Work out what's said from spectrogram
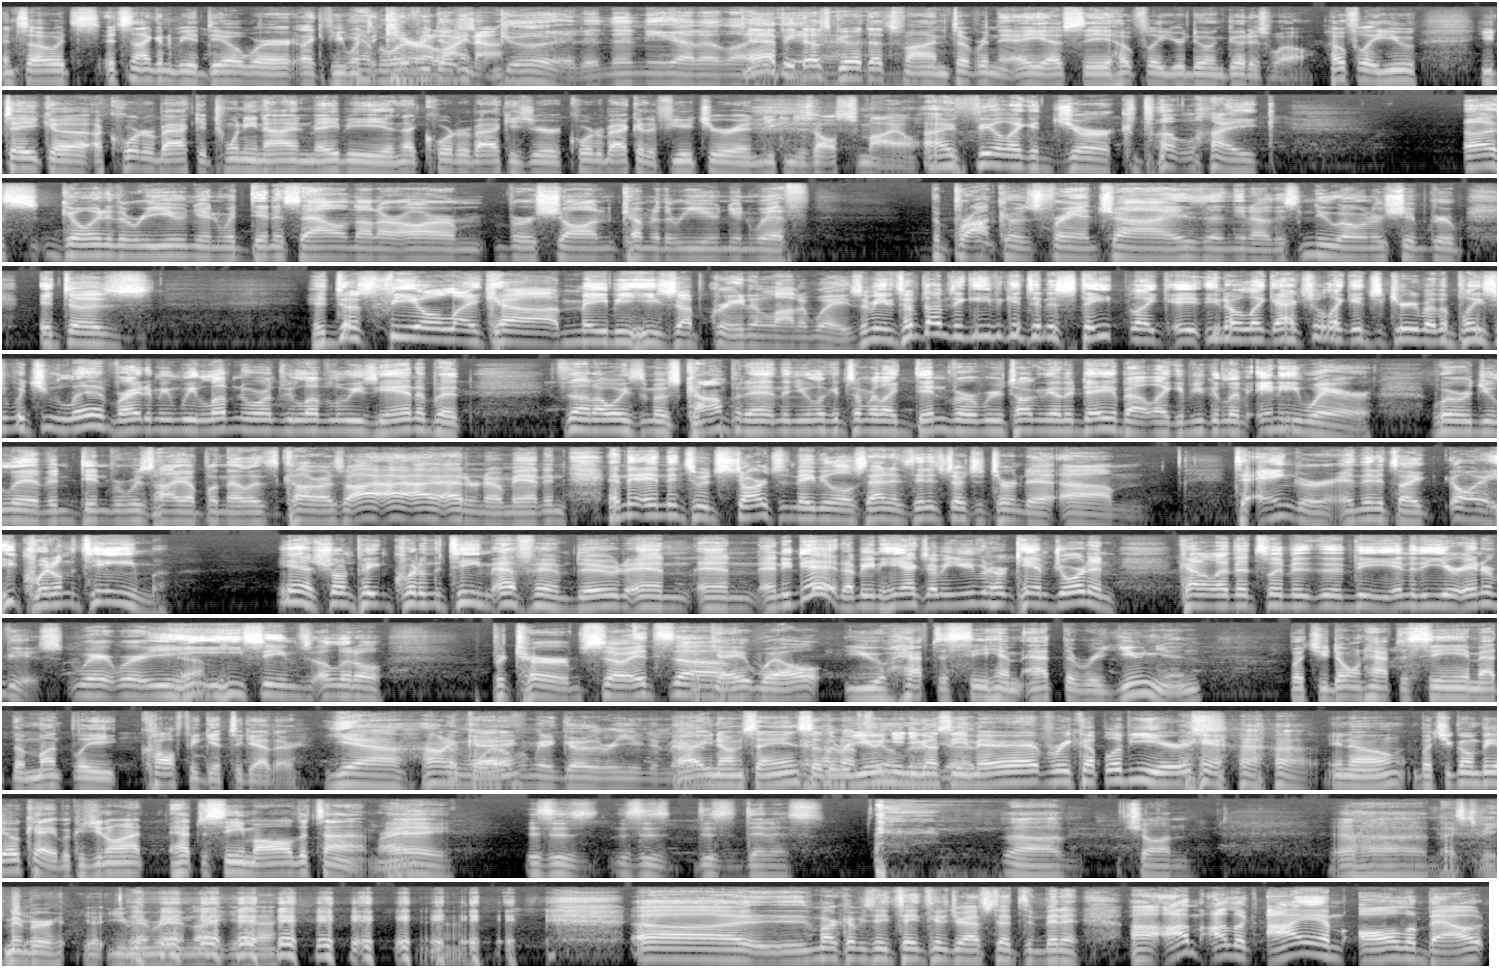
and so it's it's not going to be a deal where like if he went to but what if he Carolina. does good, and then you gotta like. Yeah, if he does good, that's fine. It's over in the AFC. Hopefully, you're doing good as well. Hopefully, you you take a, a quarterback at 29, maybe, and that quarterback is your quarterback of the future, and you can just all smile. I feel like a jerk, but like us going to the reunion with Dennis Allen on our arm versus Sean coming to the reunion with the Broncos franchise and you know this new ownership group. It does. It does feel like uh, maybe he's upgraded in a lot of ways. I mean, sometimes it even gets in a state like it, you know, like actual like insecurity about the place in which you live, right? I mean, we love New Orleans, we love Louisiana, but it's not always the most competent. And then you look at somewhere like Denver. We were talking the other day about like if you could live anywhere, where would you live? And Denver was high up on that list. Colorado. So I, I, I- don't know, man. And and then and then so it starts with maybe a little sadness. Then it starts to turn to um, to anger, and then it's like, oh, he quit on the team. Yeah, Sean Payton quit on the team. F him, dude, and and and he did. I mean, he actually. I mean, you even heard Cam Jordan kind of let that slip at the, the end of the year interviews, where where he, he, he seems a little perturbed. So it's uh, Okay, well, you have to see him at the reunion, but you don't have to see him at the monthly coffee get together. Yeah, I don't even Okay. know if I'm going to go to the reunion, man. All right, you know what I'm saying? So the reunion, you're going to see him every couple of years, you know, but you're going to be okay because you don't have- have to see him all the time, right? Hey, this is this is this is Dennis. uh, Sean. Uh, nice to meet you. Remember, you, you remember him like, yeah. you. Uh, Mark Covey said Saints going to draft Stetson Bennett. Uh, I'm, I look, I am all about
